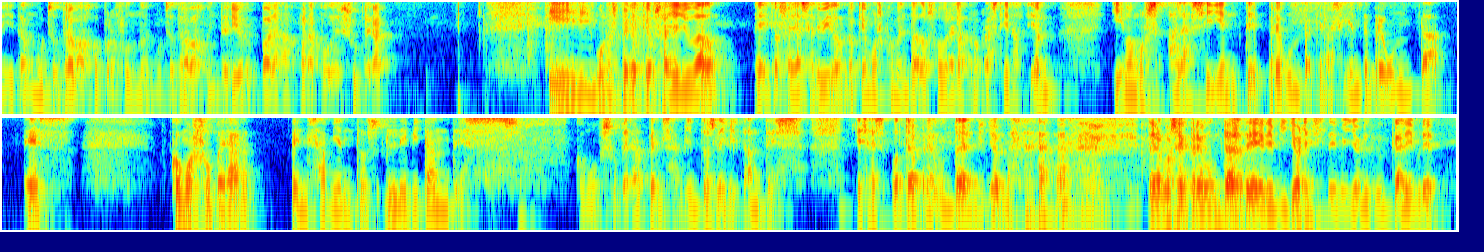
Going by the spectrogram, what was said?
se necesita mucho trabajo profundo, mucho trabajo interior para, poder superar. Y bueno, espero que os haya ayudado eh, que os haya servido lo que hemos comentado sobre la procrastinación. Y vamos a la siguiente pregunta, que la siguiente pregunta es, ¿cómo superar pensamientos limitantes? ¿Cómo superar pensamientos limitantes? Esa es otra pregunta del millón. Tenemos hay preguntas de millones, de millones, de un calibre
